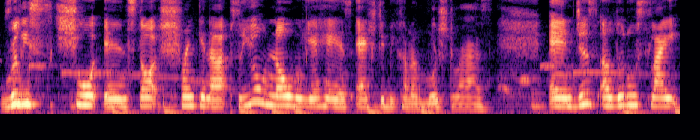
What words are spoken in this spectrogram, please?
really short and start shrinking up so you'll know when your hair is actually becoming moisturized. And just a little slight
